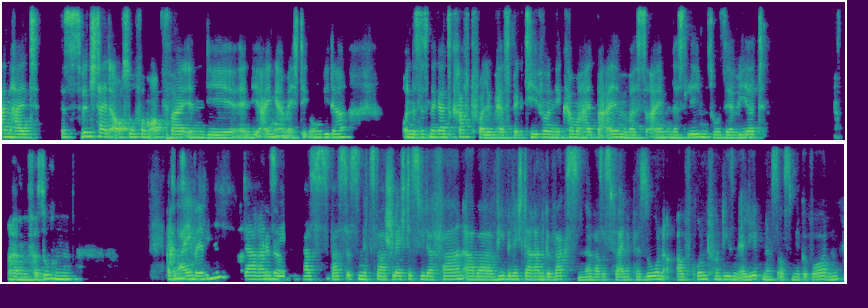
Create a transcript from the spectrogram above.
kann halt, das switcht halt auch so vom Opfer in die, in die Eigenermächtigung wieder. Und es ist eine ganz kraftvolle Perspektive und die kann man halt bei allem, was einem das Leben so serviert, ähm, versuchen also eigentlich daran genau. sehen, was, was ist mir zwar Schlechtes widerfahren, aber wie bin ich daran gewachsen? Ne? Was ist für eine Person aufgrund von diesem Erlebnis aus mir geworden?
